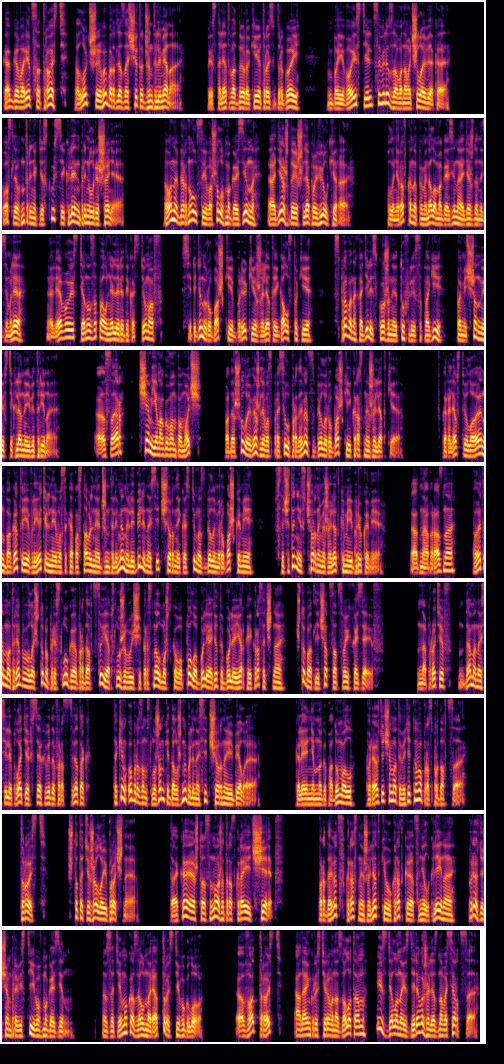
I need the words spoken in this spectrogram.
Как говорится, трость — лучший выбор для защиты джентльмена. Пистолет в одной руке и трость в другой — боевой стиль цивилизованного человека. После внутренних дискуссий Клейн принял решение. Он обернулся и вошел в магазин одежды и шляпы Вилкера. Планировка напоминала магазины одежды на земле. Левую стену заполняли ряды костюмов, середину рубашки, брюки, жилеты и галстуки. Справа находились кожаные туфли и сапоги, помещенные в стеклянные витрины. «Э, «Сэр, чем я могу вам помочь?» Подошёл и вежливо спросил продавец в белой рубашке и красной жилетке. В королевстве Лоэн богатые, влиятельные и высокопоставленные джентльмены любили носить чёрные костюмы с белыми рубашками в сочетании с чёрными жилетками и брюками. Однообразно, Поэтому требовалось, чтобы прислуга, продавцы и обслуживающий персонал мужского пола были одеты более ярко и красочно, чтобы отличаться от своих хозяев. Напротив, дамы носили платья всех видов расцветок, таким образом служанки должны были носить черное и белое. Клейн немного подумал, прежде чем ответить на вопрос продавца. Трость. Что-то тяжелое и прочное. Такая, что сможет раскроить череп. Продавец в красной жилетке украдкой оценил Клейна, прежде чем провести его в магазин. Затем указал на ряд трости в углу. «Вот трость. Она инкрустирована золотом и сделана из дерева железного сердца.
